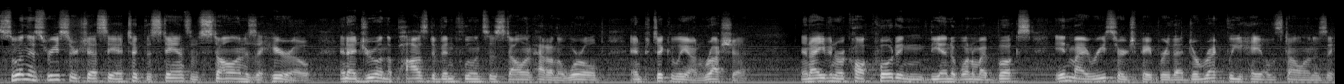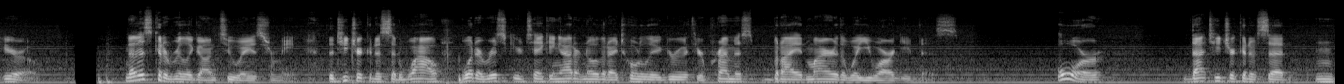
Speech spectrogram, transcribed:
So, in this research essay, I took the stance of Stalin as a hero, and I drew on the positive influences Stalin had on the world, and particularly on Russia. And I even recall quoting the end of one of my books in my research paper that directly hailed Stalin as a hero. Now, this could have really gone two ways for me. The teacher could have said, Wow, what a risk you're taking. I don't know that I totally agree with your premise, but I admire the way you argued this. Or that teacher could have said, mm,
